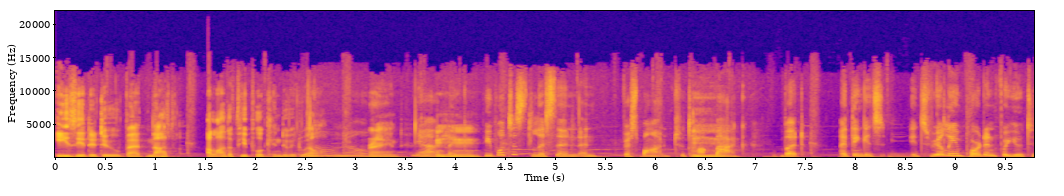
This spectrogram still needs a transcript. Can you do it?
easy to do, but not a lot of people can do it well. no no. right? yeah like mm-hmm. people just listen and respond to talk mm-hmm. back. But I think it's it's really important for you to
